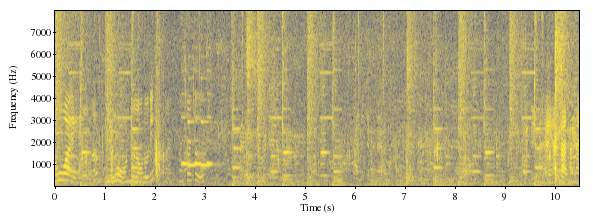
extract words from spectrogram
ด้วยมีหมูหนูลองดูดิไหนไม่ช่วยถือไหนอากาศข้างใน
